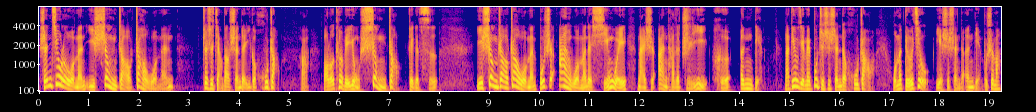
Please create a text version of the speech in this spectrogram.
神救了我们，以圣召召我们，这是讲到神的一个呼召啊，保罗特别用“圣召”这个词，以圣召召我们，不是按我们的行为，乃是按他的旨意和恩典。那弟兄姐妹，不只是神的呼召啊，我们得救也是神的恩典，不是吗？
